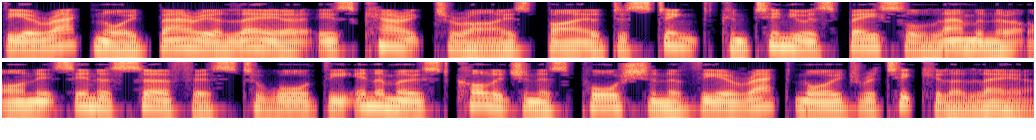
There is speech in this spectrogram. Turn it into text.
The arachnoid barrier layer is characterized by a distinct continuous basal lamina on its inner surface toward the innermost collagenous portion of the arachnoid reticular layer.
